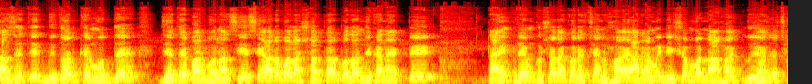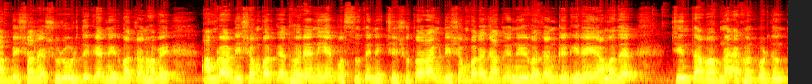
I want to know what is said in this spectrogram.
রাজনৈতিক বিতর্কের মধ্যে যেতে পারব না। সিএসি আরও বলেন, সরকার প্রধান যেখানে একটি টাইম ফ্রেম ঘোষণা করেছেন, হয় আগামী ডিসেম্বর, না হয় দুই হাজার ছাব্বিশ সালের শুরুর দিকে নির্বাচন হবে। আমরা ডিসেম্বরকে ধরে নিয়ে প্রস্তুতি নিচ্ছি। সুতরাং ডিসেম্বরে জাতীয় নির্বাচনকে ঘিরেই আমাদের চিন্তা ভাবনা এখন পর্যন্ত।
